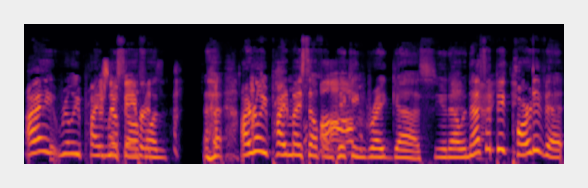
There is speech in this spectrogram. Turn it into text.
I really pride There's myself no on I really pride myself on picking great guests, you know, and that's yeah, a big part of it.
